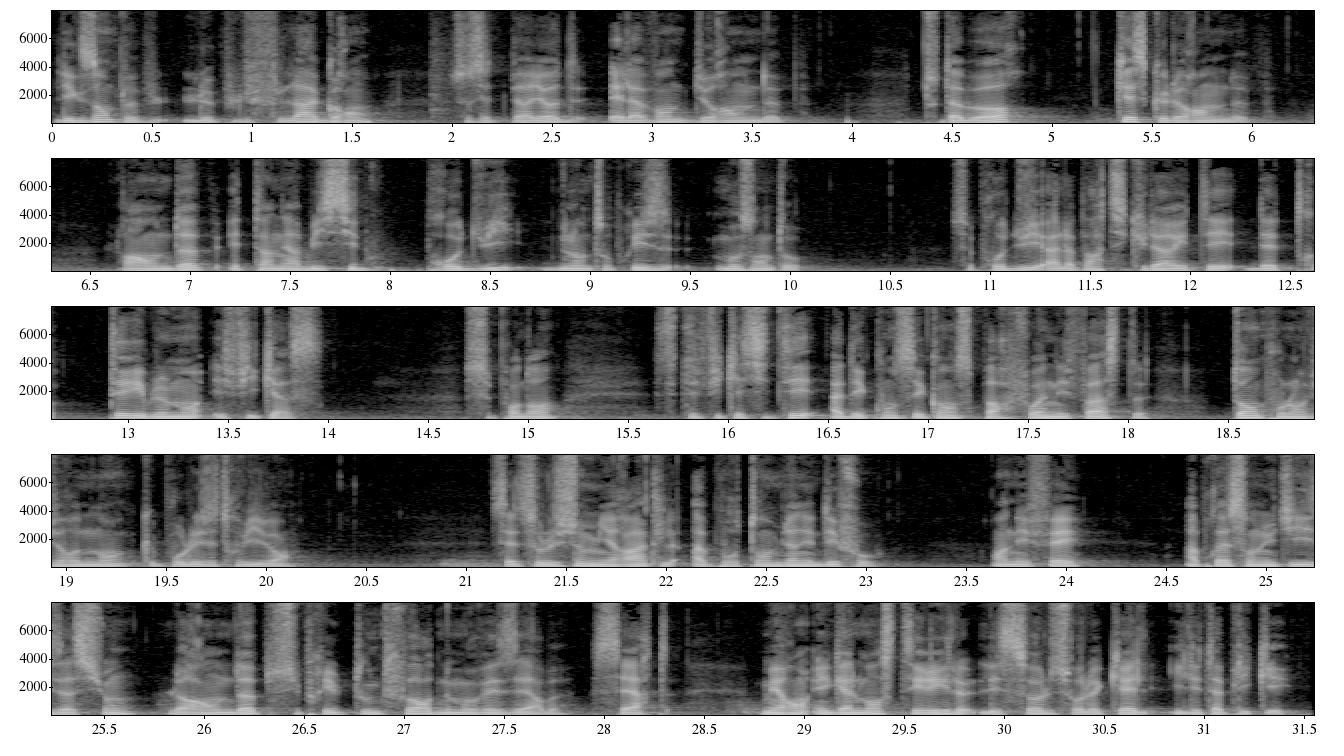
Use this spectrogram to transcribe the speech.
L'exemple le plus flagrant sur cette période est la vente du Roundup. Tout d'abord, qu'est-ce que le Roundup? Le Roundup est un herbicide produit de l'entreprise Monsanto. Ce produit a la particularité d'être terriblement efficace. Cependant, cette efficacité a des conséquences parfois néfastes tant pour l'environnement que pour les êtres vivants. Cette solution miracle a pourtant bien des défauts. En effet, après son utilisation, le Roundup supprime toute forme de mauvaises herbes, certes, mais rend également stériles les sols sur lesquels il est appliqué.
